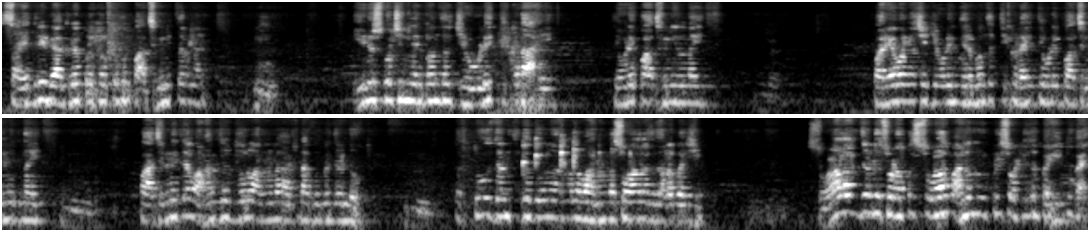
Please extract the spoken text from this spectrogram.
सह्याद्री व्याघ्र प्रकल्प तो पाचगणी तर नाही. युनेस्कोचे निर्बंध जेवढे तिकडं आहेत तेवढे पाचगणीला नाहीत. पर्यावरणाचे जेवढे निर्बंध तिकडे आहेत तेवढे पाचगणीत नाहीत. पाचगणीतल्या वाहन जर दोन वाहनाला आठ लाख रुपये दंड होतो. तर तोच दंड तिथं दोन वाहनाला वाहनाला सोळा लाख झाला पाहिजे. सोळा लाख जण सोडा पण सोळा पानं मोकळी सोडण्याचा हेतू काय?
